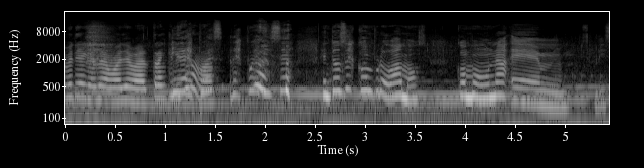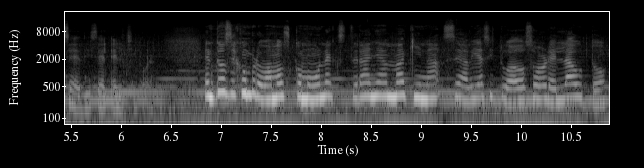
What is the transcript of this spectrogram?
Venía que te vamos a llevar Y después, después dice, entonces comprobamos como una, em, dice, dice el, el chico. ¿verdad? Entonces comprobamos como una extraña máquina se había situado sobre el auto.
